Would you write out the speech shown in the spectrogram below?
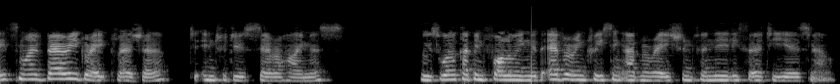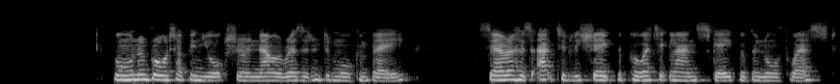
It's my very great pleasure to introduce Sarah Hymas, whose work I've been following with ever increasing admiration for nearly 30 years now. Born and brought up in Yorkshire and now a resident of Morecambe Bay, Sarah has actively shaped the poetic landscape of the Northwest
